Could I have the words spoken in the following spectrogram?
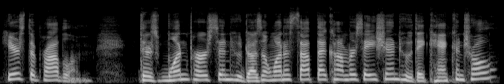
Here's the problem there's one person who doesn't want to stop that conversation, who they can't control,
